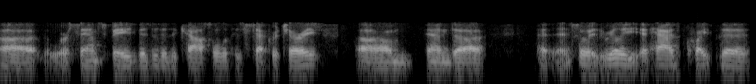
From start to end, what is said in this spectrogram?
uh, where Sam Spade visited the castle with his secretary, um, and uh, and so it really it had quite the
